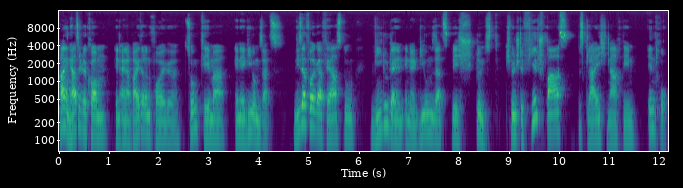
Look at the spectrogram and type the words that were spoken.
Hi und herzlich willkommen in einer weiteren Folge zum Thema Energieumsatz. In dieser Folge erfährst du, wie du deinen Energieumsatz bestimmst. Ich wünsche dir viel Spaß. Bis gleich nach dem Intro.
